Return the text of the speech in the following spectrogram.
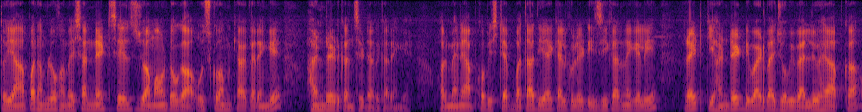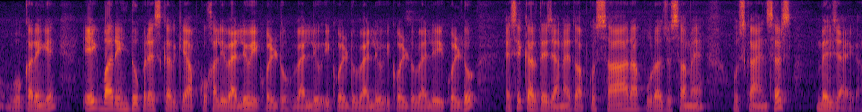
तो यहाँ पर हम लोग हमेशा नेट सेल्स जो अमाउंट होगा, उसको हम क्या करेंगे, हंड्रेड कंसिडर करेंगे। और मैंने आपको अभी स्टेप बता दिया है कैलकुलेट इजी करने के लिए, राइट, कि हंड्रेड डिवाइड बाय जो भी वैल्यू है आपका, वो करेंगे। एक बार इंटू प्रेस करके आपको खाली value equal to, value equal to, value equal to, value equal to, ऐसे करते जाना है तो आपको सारा पूरा जो सम है, उसका आंसर्स मिल जाएगा।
